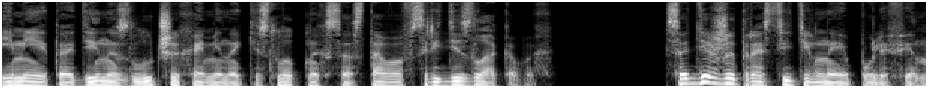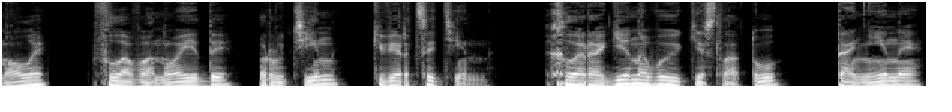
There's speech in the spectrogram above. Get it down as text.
Имеет один из лучших аминокислотных составов среди злаковых. Содержит растительные полифенолы, флавоноиды, рутин, кверцетин хлорогеновую кислоту, танины,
